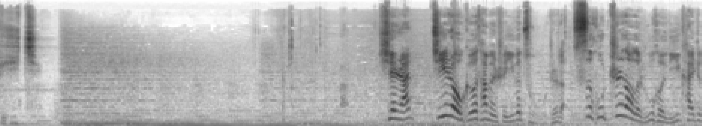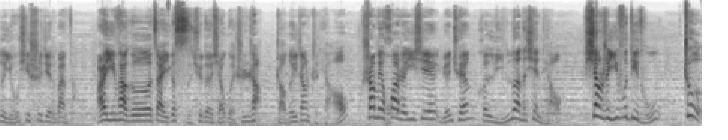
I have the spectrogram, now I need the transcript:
ビーチ。 显然，肌肉哥他们是一个组织的，似乎知道了如何离开这个游戏世界的办法。而银发哥在一个死去的小鬼身上找到一张纸条，上面画着一些圆圈和凌乱的线条，像是一幅地图。这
